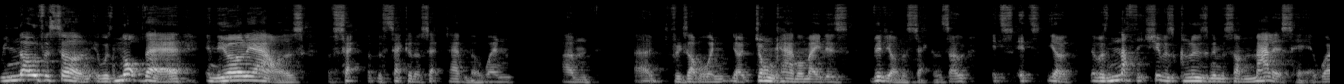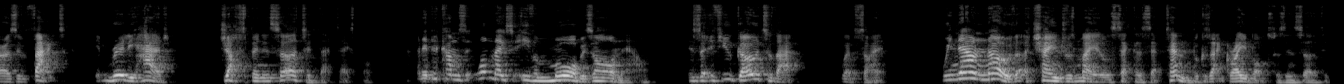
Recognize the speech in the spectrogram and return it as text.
we know for certain it was not there in the early hours of, sec- of the 2nd of September when, um, uh, for example, when you know, John Campbell made his video on the 2nd. So it's, it's, you know, there was nothing, she was accusing him of some malice here, whereas in fact, it really had just been inserted, that text box. And it becomes, what makes it even more bizarre now is that if you go to that website, we now know that a change was made on the 2nd of September because that grey box was inserted.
